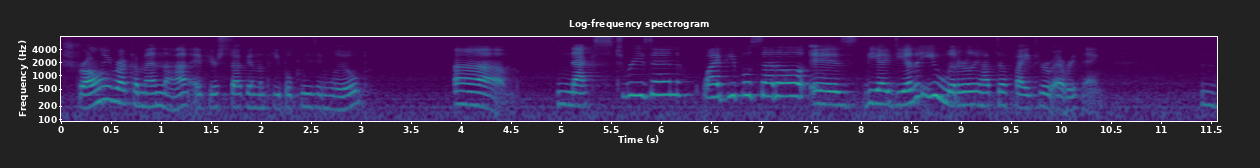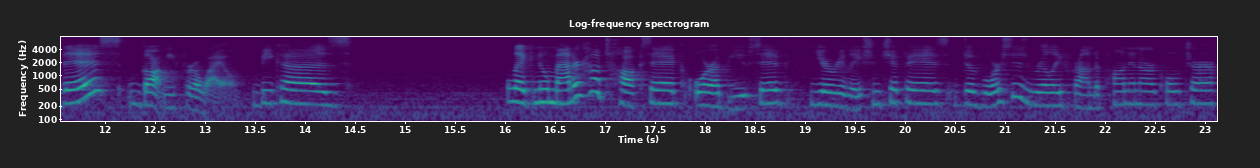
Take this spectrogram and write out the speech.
strongly recommend that if you're stuck in the people pleasing loop. Um next reason why people settle is the idea that you literally have to fight through everything. This got me for a while because like no matter how toxic or abusive your relationship is, divorce is really frowned upon in our culture,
